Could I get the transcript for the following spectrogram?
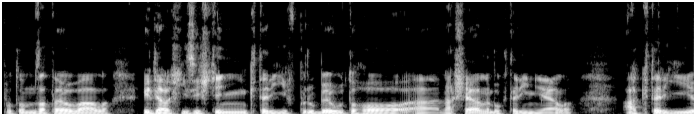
potom zatajoval i další zjištění, který v průběhu toho našel nebo který měl a který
